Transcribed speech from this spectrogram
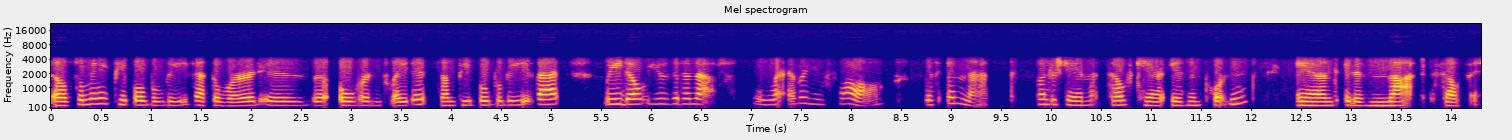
Now, so many people believe that the word is overinflated. Some people believe that we don't use it enough. Wherever you fall within that, understand that self care is important and it is not selfish.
